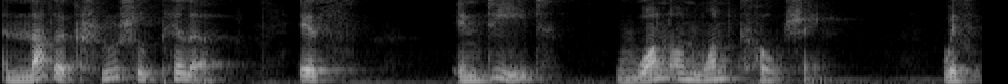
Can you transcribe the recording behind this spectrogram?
Another crucial pillar is indeed one on one coaching with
